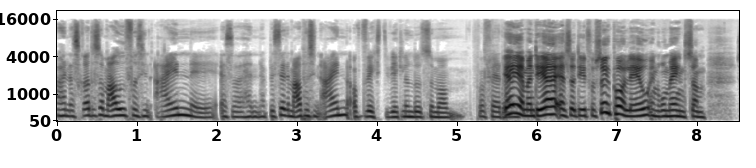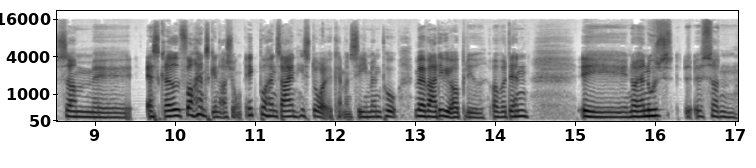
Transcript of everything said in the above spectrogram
Og han har skrevet det så meget ud fra sin egen, øh, altså han har baseret det meget på sin egen opvækst i virkeligheden, som om forfatteren. Ja, ja, men det er, altså, det er et forsøg på at lave en roman, som, som øh, er skrevet for hans generation. Ikke på hans egen historie, kan man sige, men på, hvad var det, vi oplevede, og hvordan, øh, når jeg nu øh, sådan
